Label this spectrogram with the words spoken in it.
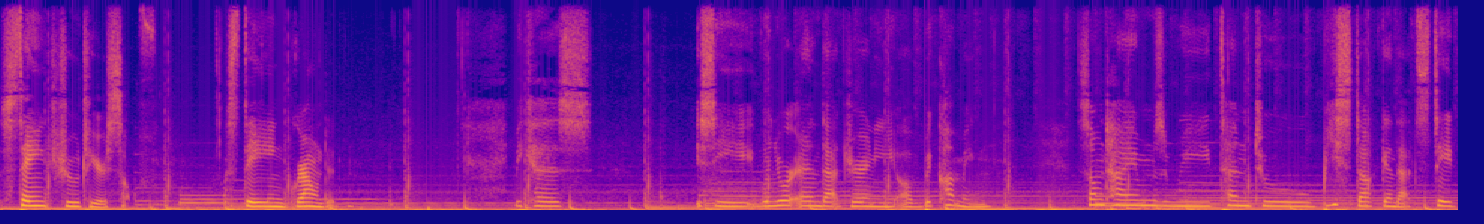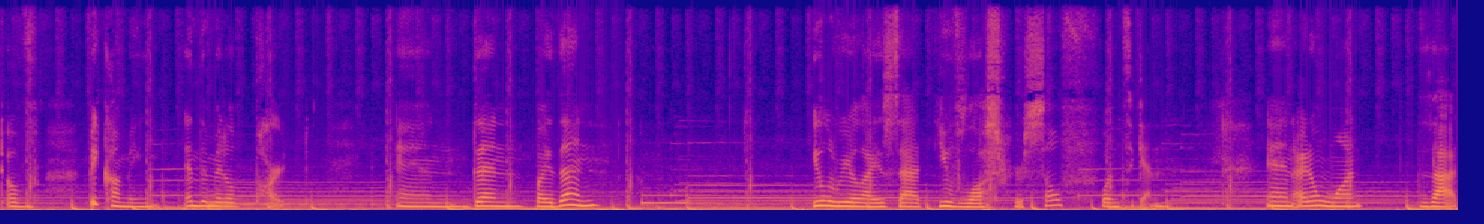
staying true to yourself, staying grounded because you see when you're in that journey of becoming sometimes we tend to be stuck in that state of becoming in the middle part. And then by then you'll realize that you've lost yourself once again. And i don't want that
